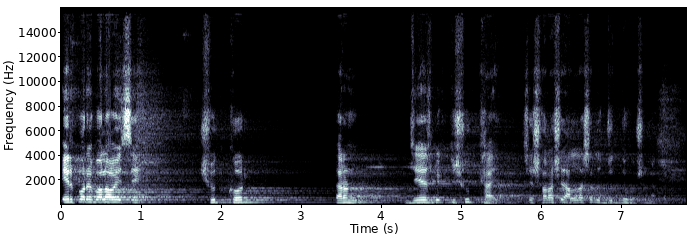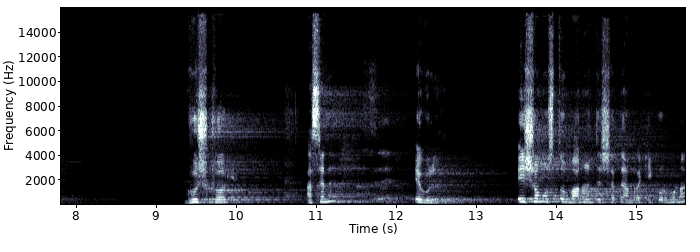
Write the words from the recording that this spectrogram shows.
এরপরে বলা হয়েছে, সুদখোর, কারণ যে ব্যক্তি সুদ খায়, সে সরাসরি আল্লাহর সাথে যুদ্ধ ঘোষণা করে। ঘুষখোর, আছে না? এগুলো। এই সমস্ত মানুষদের সাথে আমরা কি করব না?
